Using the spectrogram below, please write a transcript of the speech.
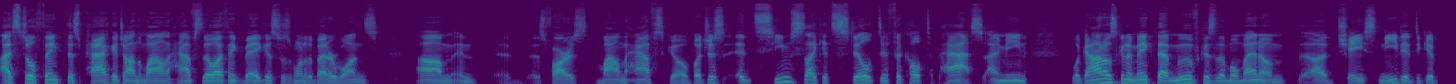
I still think this package on the mile and a half, though I think Vegas was one of the better ones. Um, and uh, as far as mile and a halfs go, but just it seems like it's still difficult to pass. I mean, Logano's going to make that move because of the momentum uh, Chase needed to get.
